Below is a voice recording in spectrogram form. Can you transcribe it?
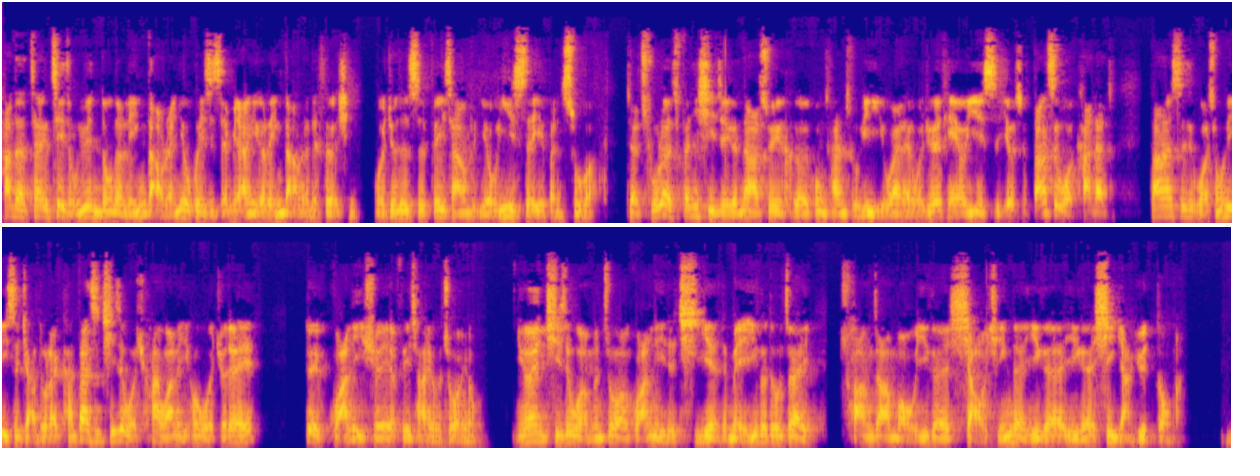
他的在这种运动的领导人又会是怎么样一个领导人的特性？我觉得是非常有意思的一本书啊。在除了分析这个纳粹和共产主义以外呢，我觉得挺有意思。就是当时我看他，当然是我从历史角度来看，但是其实我去看完了以后，我觉得，哎。对管理学也非常有作用，因为其实我们做管理的企业的每一个都在创造某一个小型的一个一个信仰运动啊。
